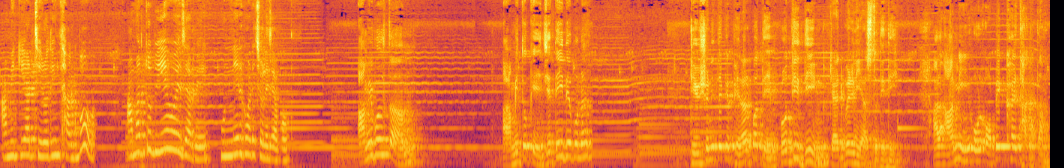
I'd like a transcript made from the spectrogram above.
আমি কি আর চিরদিন থাকব? আমার তো বিয়ে হয়ে যাবে অন্যের ঘরে চলে যাব। আমি বলতাম আমি তোকে যেতেই দেব না। টিউশনি থেকে ফেরার পথে প্রতিদিন ক্যাডবেরি নিয়ে আসতো দিদি। আর আমি ওর অপেক্ষায় থাকতাম।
